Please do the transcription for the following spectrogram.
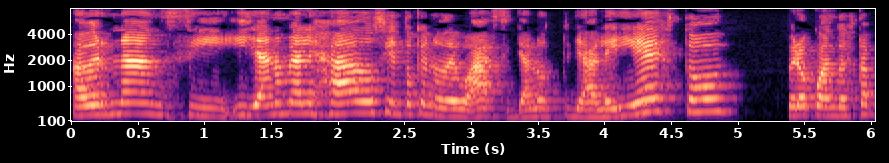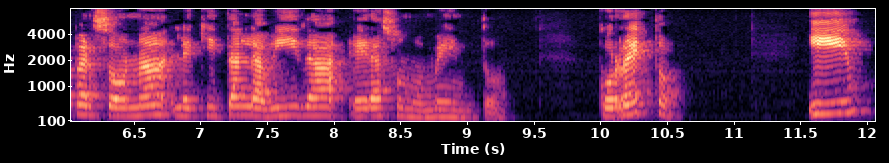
A ver, Nancy, y ya no me he alejado, siento que no debo, ah, sí, ya, lo, ya leí esto, pero cuando a esta persona le quitan la vida, era su momento. ¿Correcto? Y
